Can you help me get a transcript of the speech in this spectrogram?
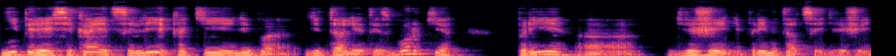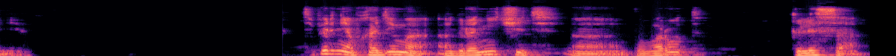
не пересекаются ли какие-либо детали этой сборки при э, движении, при имитации движения. Теперь необходимо ограничить э, поворот колеса.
